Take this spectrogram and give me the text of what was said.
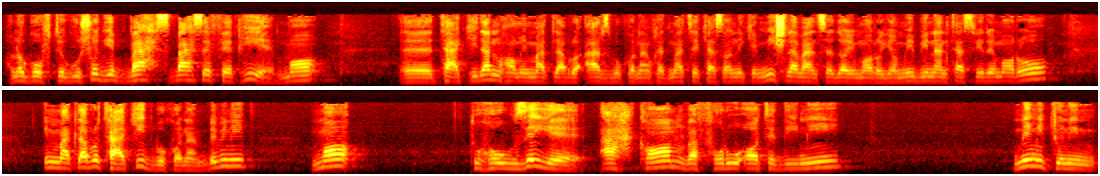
حالا گفتگو شد یه بحث بحث فقهیه. ما تأکیدا می‌خوام این مطلب رو عرض بکنم خدمت کسانی که میشنوند صدای ما رو یا می‌بینن تصویر ما رو. این مطلب رو تأکید بکنم. ببینید ما تو حوزه احکام و فروعات دینی نمی‌تونیم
